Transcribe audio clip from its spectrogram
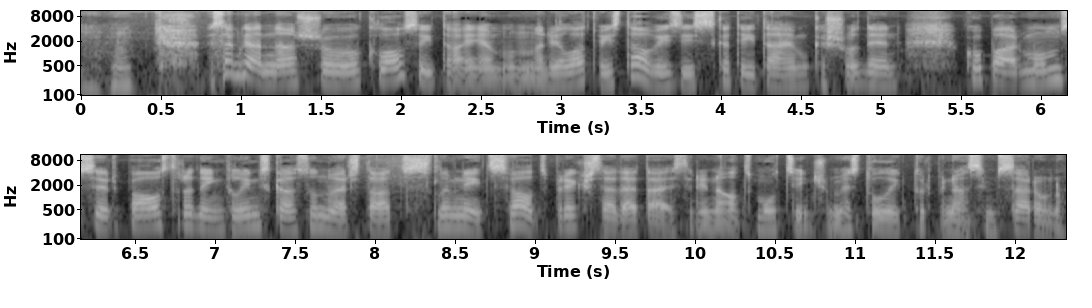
Mm -hmm. Es atgādināšu klausītājiem un arī Latvijas televīzijas skatītājiem, ka šodien kopā ar mums ir Pauls Stradiņa Kliniskās universitātes slimnīcas valdes priekšsēdētājs Rinalds Muciņš, un mēs tūlīt turpināsim sarunu.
